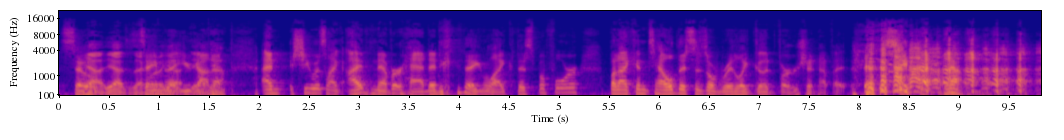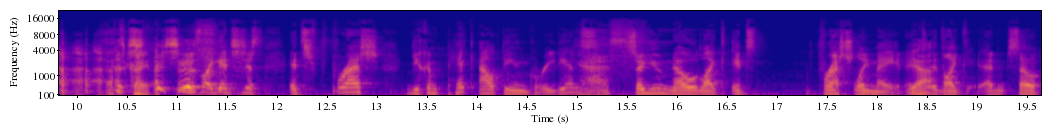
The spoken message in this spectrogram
so Yeah, yeah, that's exactly same that got, you yeah. got Yeah. it. And she was like, "I've never had anything like this before, but I can tell this is a really good version of it." That's great. she was like, "It's just, it's fresh. You can pick out the ingredients, Yes. so you know, like it's." freshly made It's- Yeah. it, like and so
